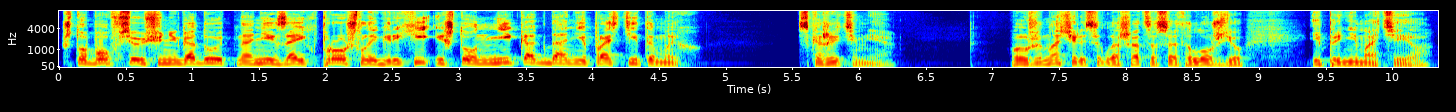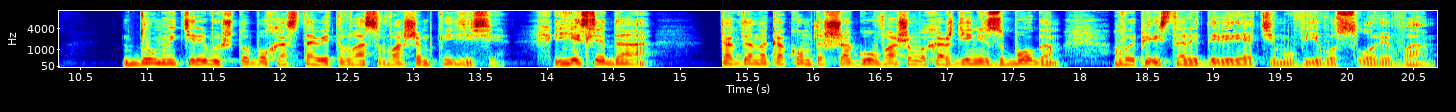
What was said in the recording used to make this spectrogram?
что Бог все еще негодует на них за их прошлые грехи и что Он никогда не простит им их. Скажите мне, вы уже начали соглашаться с этой ложью и принимать ее? Думаете ли вы, что Бог оставит вас в вашем кризисе? Если да, тогда на каком-то шагу вашего хождения с Богом вы перестали доверять Ему в Его Слове вам.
